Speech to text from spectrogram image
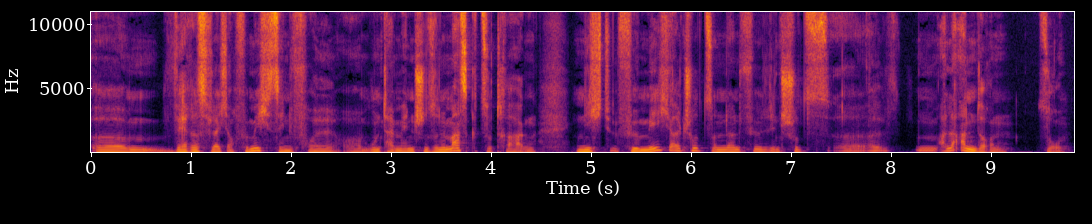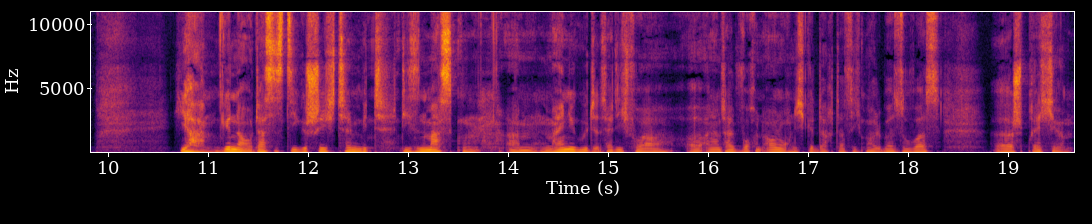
ähm, wäre es vielleicht auch für mich sinnvoll, ähm, unter Menschen so eine Maske zu tragen. Nicht für mich als Schutz, sondern für den Schutz äh, aller anderen. So. Ja, genau, das ist die Geschichte mit diesen Masken. Ähm, meine Güte, das hätte ich vor äh, anderthalb Wochen auch noch nicht gedacht, dass ich mal über sowas äh, spreche.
